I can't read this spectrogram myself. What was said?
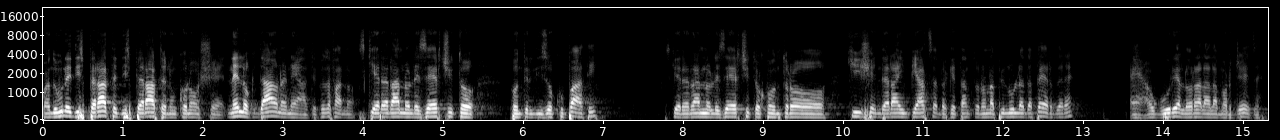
Quando uno è disperato è disperato e non conosce né lockdown né altri, cosa fanno? Schiereranno l'esercito contro i disoccupati? schiereranno l'esercito contro chi scenderà in piazza perché tanto non ha più nulla da perdere? Eh, auguri allora alla Lamorgese.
